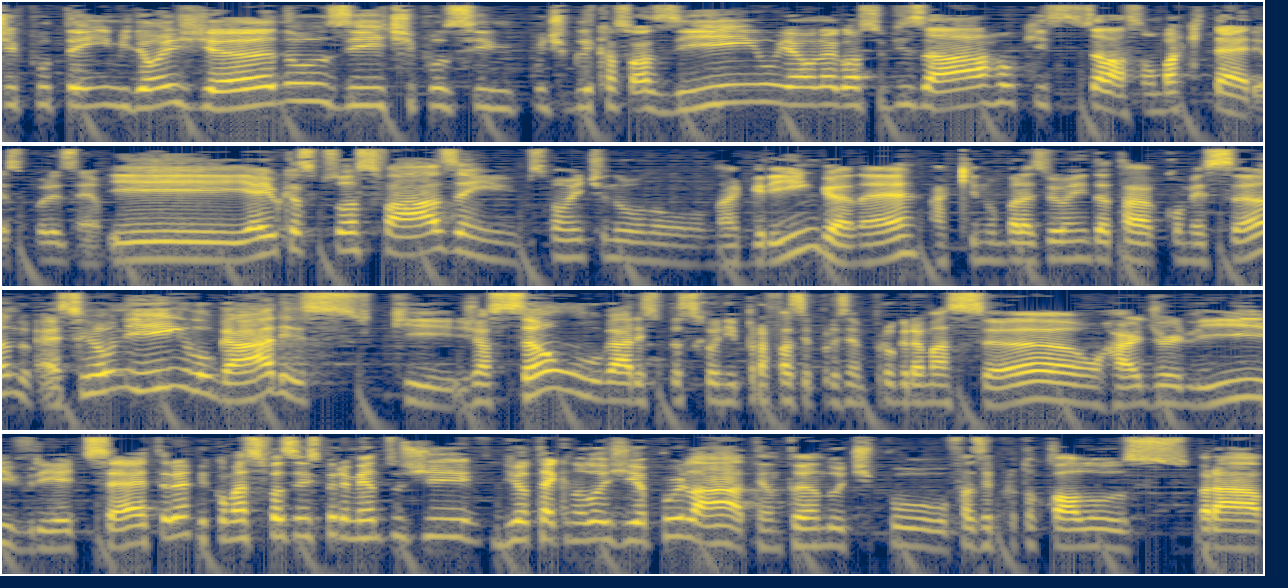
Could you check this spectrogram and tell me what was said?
tipo, tem milhões de anos e, tipo, se multiplica sozinho e é um negócio bizarro que, sei lá, são bactérias, por exemplo. E aí o que as pessoas fazem, principalmente no, no- na gringa, né, aqui no Brasil ainda tá começando, é se reunir em lugares que já são lugares para se reunir para fazer, por exemplo, programação, hardware livre, etc. E começa a fazer experimentos de biotecnologia por lá, tentando, tipo, fazer protocolos para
